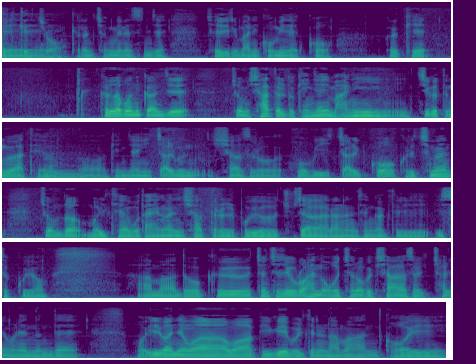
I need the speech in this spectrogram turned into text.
있겠죠. 그런 측면에서 이제 저희들이 많이 고민했고 그렇게 그러다 보니까 이제 좀 샷들도 굉장히 많이 찍었던 것 같아요. 음. 어, 굉장히 짧은 샷으로 호흡이 짧고 그렇지만 좀 더 멀티하고 다양한 샷들을 보여주자라는 생각들이 있었고요. 아마도 그 전체적으로 한 5,500 샷을 촬영을 했는데 뭐 일반 영화와 비교해 볼 때는 아마 한 거의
